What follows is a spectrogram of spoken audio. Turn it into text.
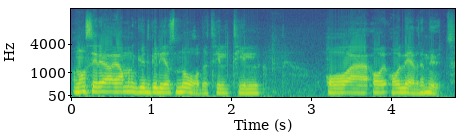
Og nå sier jeg ja, men Gud vil gi oss nåde til, til å, å, å, leve dem ut.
